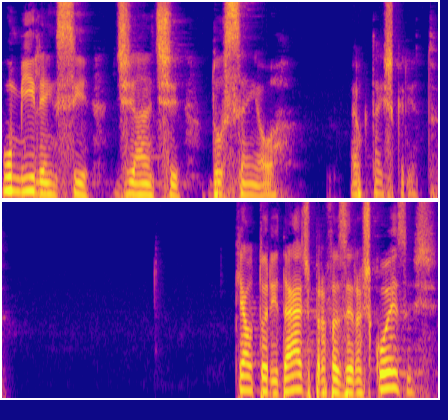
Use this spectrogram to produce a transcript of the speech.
Humilhem-se diante do Senhor. É o que está escrito. Quer autoridade para fazer as coisas?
